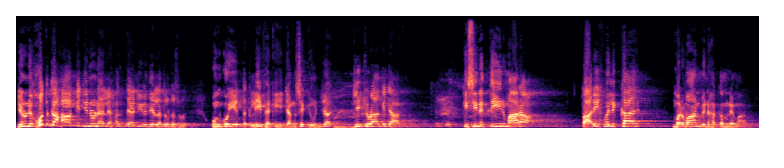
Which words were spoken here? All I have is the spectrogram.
جنہوں نے خود کہا کہ جنہوں نے حضرت علی رضی اللہ تعالیٰ ان کو یہ تکلیف ہے کہ یہ جنگ سے کیوں جی چرا کے جا رہے کسی نے تیر مارا، تاریخ میں لکھا ہے، مروان بن حکم نے مارا۔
